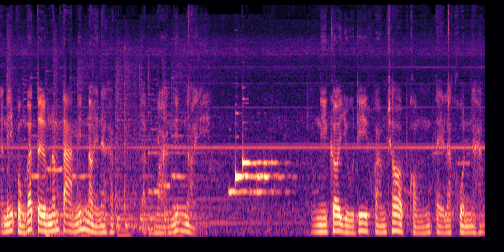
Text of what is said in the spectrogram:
อันนี้ผมก็เติมน้ำตาลนิดหน่อยนะครับ ตัดหวานนิดหน่อย ตรงนี้ก็อยู่ที่ความชอบของแต่ละคนนะครับ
